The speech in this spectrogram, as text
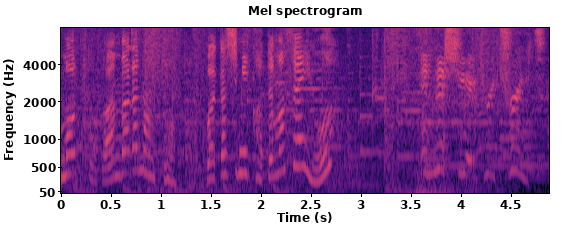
もっと頑張らないと私に勝てませんよ Initiate retreat.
